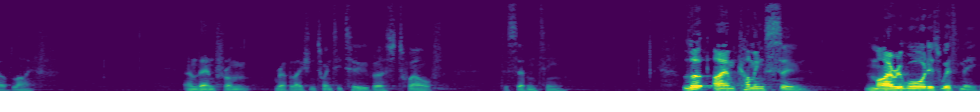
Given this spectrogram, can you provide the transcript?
of life. And then from Revelation 22, verse 12 to 17. Look, I am coming soon. My reward is with me,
